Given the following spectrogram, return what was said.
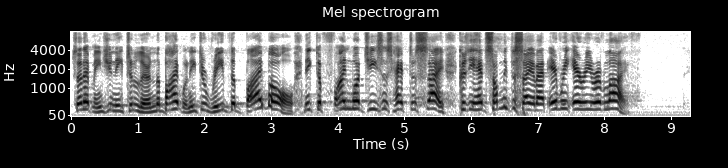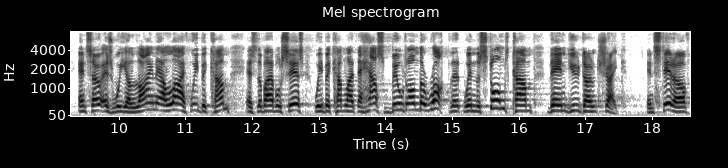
So that means you need to learn the Bible, need to read the Bible, need to find what Jesus had to say, because He had something to say about every area of life. And so, as we align our life, we become, as the Bible says, we become like the house built on the rock that when the storms come, then you don't shake. Instead of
